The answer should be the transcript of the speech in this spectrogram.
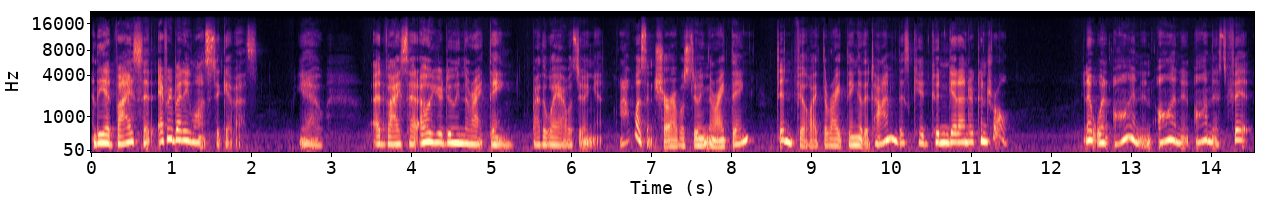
the advice that everybody wants to give us. You know, advice that, oh, you're doing the right thing by the way I was doing it. I wasn't sure I was doing the right thing. Didn't feel like the right thing at the time. This kid couldn't get under control. And it went on and on and on this fit.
